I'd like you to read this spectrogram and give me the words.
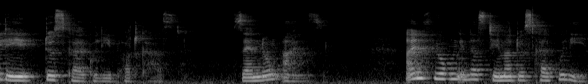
IDD Dyskalkulie Podcast. Sendung 1. Einführung in das Thema Dyskalkulie.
